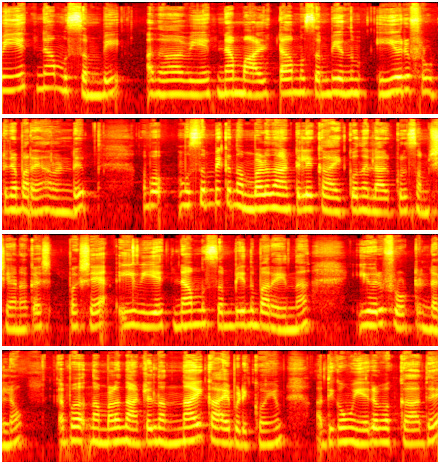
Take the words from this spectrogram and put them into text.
വിയറ്റ്നാം മുസമ്പി അഥവാ വിയറ്റ്നാം മാൾട്ട മുസമ്പി എന്നും ഈ ഒരു ഫ്രൂട്ടിനെ പറയാറുണ്ട്. അപ്പോൾ മുസമ്പിക്ക് നമ്മുടെ നാട്ടിൽ കായ്ക്കുമെന്ന് എല്ലാവർക്കും ഒരു സംശയമാണ്. പക്ഷേ ഈ വിയറ്റ്നാം മുസമ്പി എന്ന് പറയുന്ന ഈ ഒരു ഫ്രൂട്ട് ഉണ്ടല്ലോ. അപ്പോൾ നമ്മളെ നാട്ടിൽ നന്നായി കായ പിടിക്കുകയും അധികം ഉയരം വെക്കാതെ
